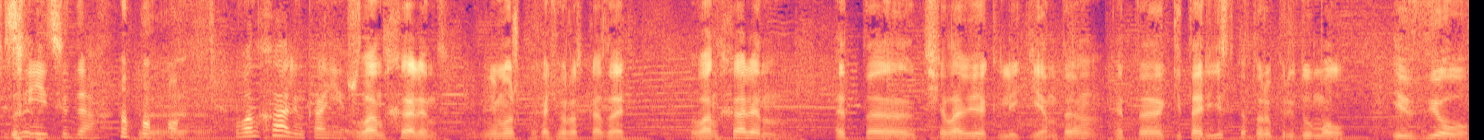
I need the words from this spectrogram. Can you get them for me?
Извините, да. Ван Хален, конечно. Ван Хален. Немножко хочу рассказать. Ван Хален — это человек-легенда. Это гитарист, который придумал и ввел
